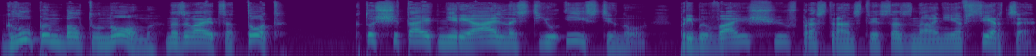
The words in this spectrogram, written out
Глупым болтуном называется тот, кто считает нереальностью истину, пребывающую в пространстве сознания в сердце,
